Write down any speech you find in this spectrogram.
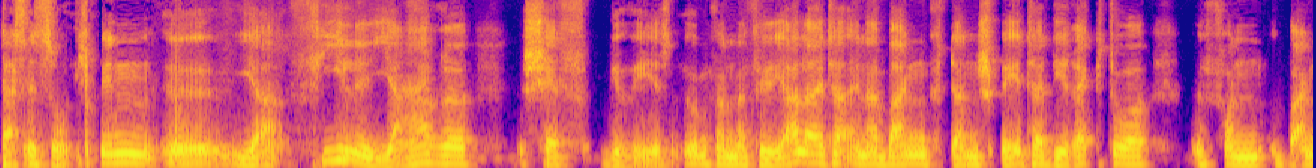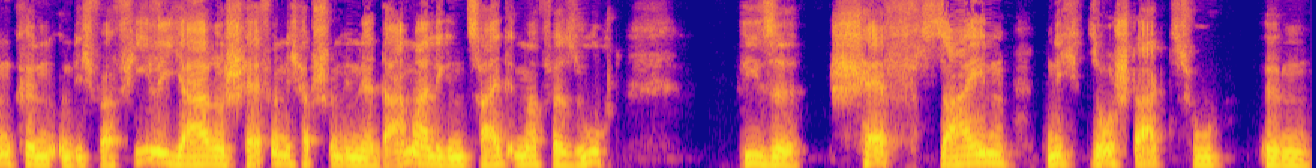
Das ist so. Ich bin äh, ja viele Jahre Chef gewesen. Irgendwann mal Filialleiter einer Bank, dann später Direktor äh, von Banken und ich war viele Jahre Chef und ich habe schon in der damaligen Zeit immer versucht, diese Chef-Sein nicht so stark zu ähm,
